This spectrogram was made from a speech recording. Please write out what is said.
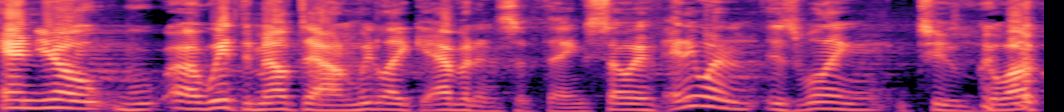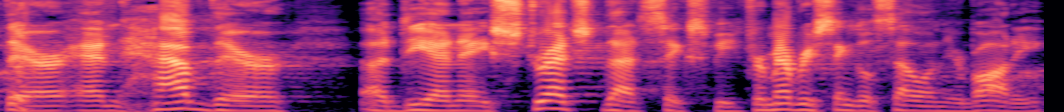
And you know, uh, we at the Meltdown, we like evidence of things. So if anyone is willing to go out there and have their uh, DNA stretched that six feet from every single cell in your body,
